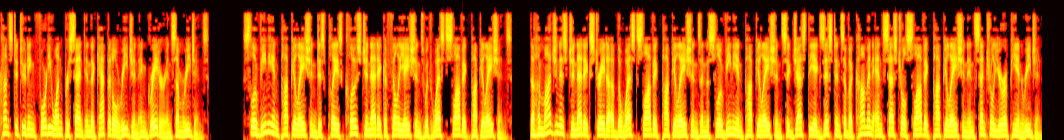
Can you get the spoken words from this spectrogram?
constituting 41% in the capital region and greater in some regions. Slovenian population displays close genetic affiliations with West Slavic populations. The homogeneous genetic strata of the West Slavic populations and the Slovenian population suggest the existence of a common ancestral Slavic population in Central European region.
